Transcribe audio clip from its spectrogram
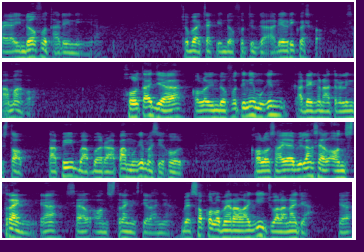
kayak Indofood hari ini ya. Coba cek Indofood juga, ada yang request kok. Sama kok. Hold aja, kalau Indofood ini mungkin ada yang kena trailing stop, tapi beberapa mungkin masih hold. Kalau saya bilang sell on strength ya, sell on strength istilahnya. Besok kalau merah lagi jualan aja ya.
